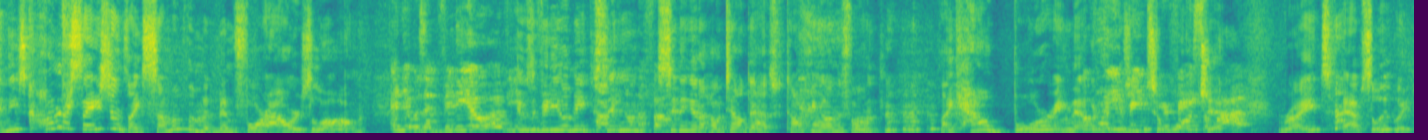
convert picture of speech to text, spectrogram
And these conversations, like some of them have been four hours long. And it was a video of you. It was a video of me sitting on the phone. sitting at a hotel desk talking on the phone. like how boring that would have to be to watch it. Right? Absolutely.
